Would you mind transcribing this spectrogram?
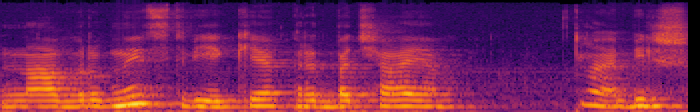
на виробництві, яке передбачає більш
